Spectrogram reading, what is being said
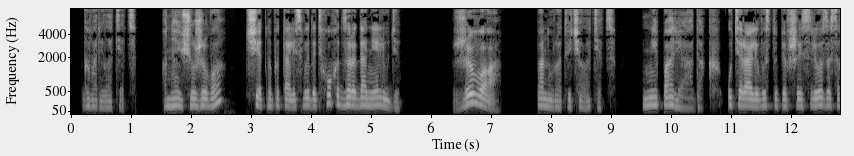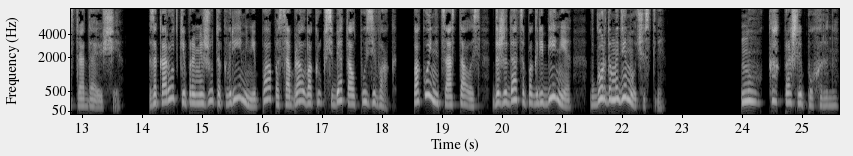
— говорил отец. «Она еще жива?» — тщетно пытались выдать хохот за рыдание люди. «Жива», — понуро отвечал отец. «Непорядок», — утирали выступившие слезы сострадающие. За короткий промежуток времени папа собрал вокруг себя толпу зевак. Покойница осталась дожидаться погребения в гордом одиночестве. «Ну, как прошли похороны?»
